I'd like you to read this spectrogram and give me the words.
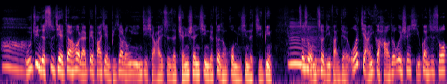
哦，无菌的世界在后来被发现比较容易引起小孩子的全身性的各种过敏性的疾病。嗯这是我们彻底反对。我讲一个好的卫生习惯是说，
